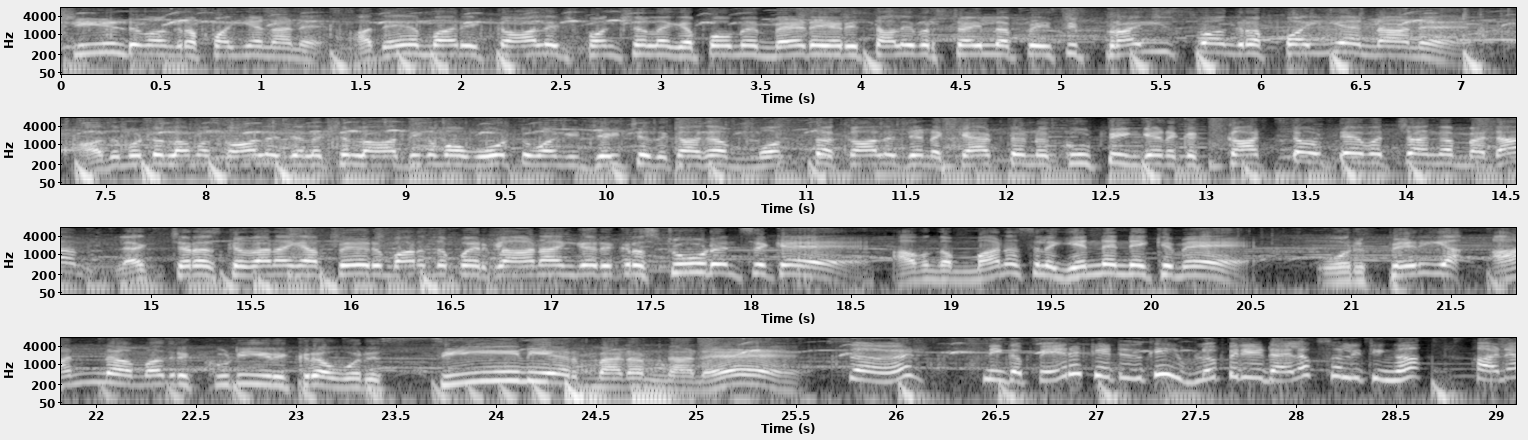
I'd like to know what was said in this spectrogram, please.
ஷீல்டு வாங்குற பையன் நானு. அதே மாதிரி காலேஜ் ஃபங்க்ஷன்ல எப்பவுமே மேடை ஏறி தலைவர் ஸ்டைல்ல பேசி பிரைஸ் வாங்குற பையன் நானு. அது மட்டும் இல்லாம காலேஜ் எலெக்ஷன்ல அதிகமா ஓட்டு வாங்கி ஜெயிச்சதுக்காக மொத்த காலேஜ் என்ன கேப்டன் கூப்பிட்டு இங்க எனக்கு கட் அவுட்டே வச்சாங்க மேடம் லெக்சரர்ஸ்க்கு வேணா என் பேரு மறந்து போயிருக்கலாம். ஆனா இங்க இருக்கிற ஸ்டூடெண்ட்ஸுக்கு அவங்க மனசுல என்ன நினைக்குமே? ஒரு பெரிய அண்ணா மாதிரி குடி இருக்கிற ஒரு சீனியர் மேடம் நானு. சார் நீங்க பேரை கேட்டதுக்கு இவ்ளோ பெரிய டயலாக் சொல்லிட்டீங்க. ஆனா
